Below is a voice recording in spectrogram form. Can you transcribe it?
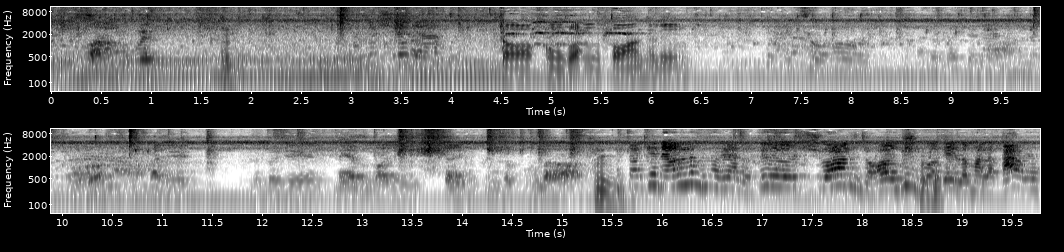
nó cho đoạn nó toán thế đi sổ nó được đó ừ. cho cái nào lưng thôi à, ra cứ xoan rồi nhưng mà cái là mà là cao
